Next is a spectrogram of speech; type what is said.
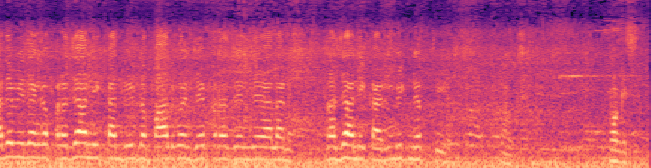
అదేవిధంగా ప్రజానీకాన్ని దీంట్లో పాల్గొని జయప్రదం చేయాలని ప్రజానీకాన్ని విజ్ఞప్తి ఓకే. ఓకే సార్.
